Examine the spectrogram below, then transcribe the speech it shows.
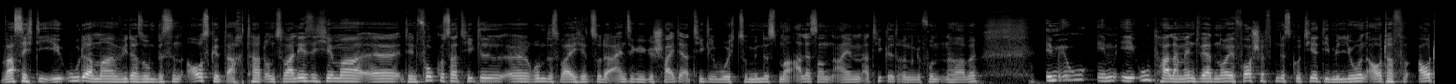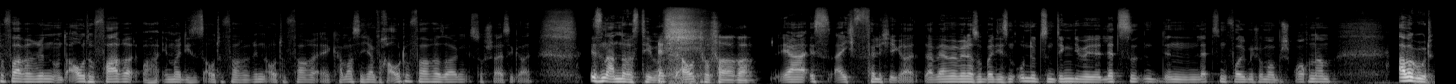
was sich die EU da mal wieder so ein bisschen ausgedacht hat. Und zwar lese ich hier mal äh, den Fokusartikel äh, rum. Das war jetzt so der einzige gescheite Artikel, wo ich zumindest mal alles an einem Artikel drin gefunden habe. Im EU, im EU-Parlament werden neue Vorschriften diskutiert, die Millionen Autof Autofahrerinnen und Autofahrer, oh, immer dieses Autofahrerinnen, Autofahrer, ey, kann man es nicht einfach Autofahrer sagen? Ist doch scheißegal. Ist ein anderes Thema. Echt Autofahrer ja, ist eigentlich völlig egal. Da wären wir wieder so bei diesen unnützen Dingen, die wir letzte, in den letzten Folgen schon mal besprochen haben. Aber gut,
